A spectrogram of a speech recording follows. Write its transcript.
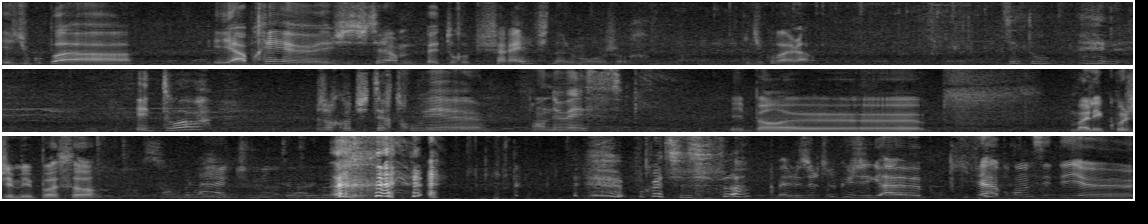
Et du coup, bah. Et après, euh, j'étais là, bah, t'aurais pu faire elle finalement, genre. Du coup, voilà. C'est tout. et toi Genre, quand tu t'es retrouvée euh, en ES Eh ben, euh... Bah, l'écho, j'aimais pas ça. Sans blague, tu m'étonnes. Pourquoi tu dis ça? Bah, le seul truc que j'ai euh, kiffé apprendre, c'était euh,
